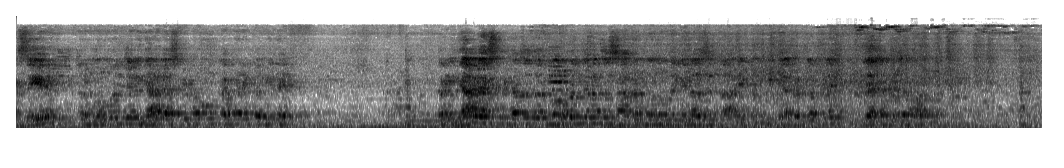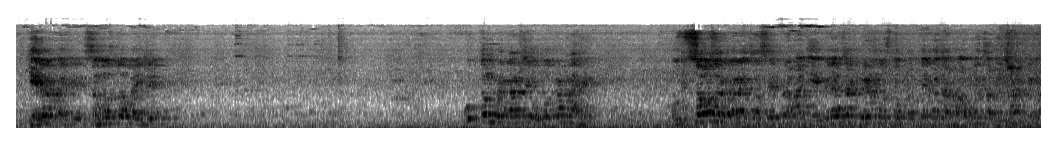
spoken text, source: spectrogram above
असेल तर मनोरंजन ह्या व्यासपीठावरून करणारे कमी नाहीत कारण ह्या व्यासपीठाचं जर मनोरंजनाचं साधन बनवलं गेलं असेल तर आहे पण ठीक आहे हरकत नाही. याचा केलं पाहिजे समजलं पाहिजे. उत्तम प्रकारचे उपक्रम आहेत. उत्सव जर करायचा असेल तर हा एकल्याचा खेळ नसतो प्रत्येकाच्या भावनेचा विचार केला.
